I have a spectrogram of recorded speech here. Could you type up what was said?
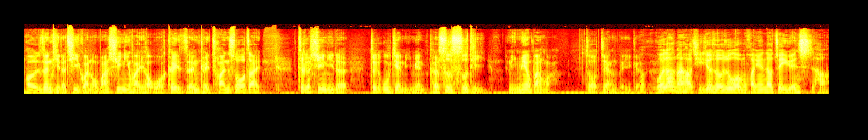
或人体的器官，我把它虚拟化以后，我可以人可以穿梭在这个虚拟的这个物件里面，可是实体你没有办法。做这样的一个，我倒是蛮好奇，就是说，如果我们还原到最原始哈，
